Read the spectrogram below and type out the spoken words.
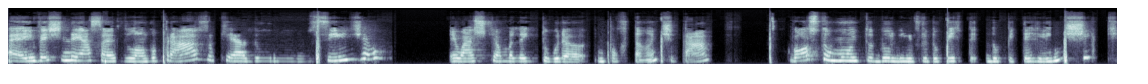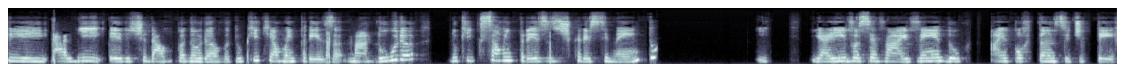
É, investir em ações de longo prazo, que é a do Sigel. Eu acho que é uma leitura importante, tá? Gosto muito do livro do Peter, do Peter Lynch, que ali ele te dá um panorama do que, que é uma empresa madura, do que, que são empresas de crescimento. E, e aí você vai vendo a importância de ter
